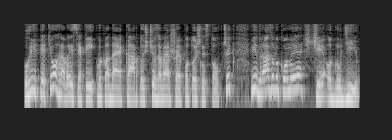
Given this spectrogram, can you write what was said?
У грі в п'ятьох гравець, який викладає карту, що завершує поточний стовпчик, відразу виконує ще одну дію.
